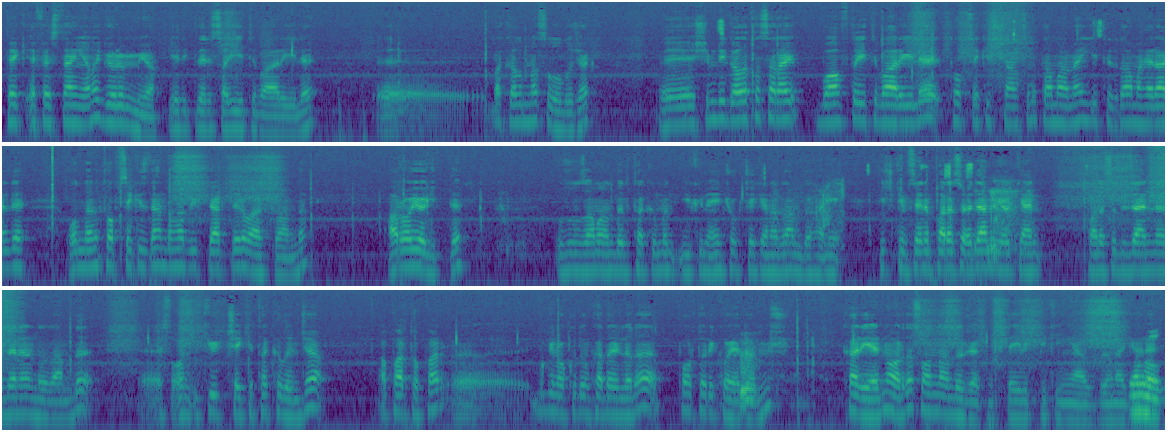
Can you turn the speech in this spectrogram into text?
pek Efes'ten yana görünmüyor yedikleri sayı itibariyle. E, bakalım nasıl olacak. Ee, şimdi Galatasaray bu hafta itibariyle top 8 şansını tamamen yitirdi ama herhalde onların top 8'den daha büyük dertleri var şu anda. Arroyo gitti. Uzun zamandır takımın yükünü en çok çeken adamdı. Hani hiç kimsenin parası ödenmiyorken parası düzenli ödenen adamdı. Ee, son 2-3 çeki takılınca apar topar e, bugün okuduğum kadarıyla da Porto Rico'ya dönmüş. Kariyerini orada sonlandıracakmış David Pick'in yazdığına göre. Öyle.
